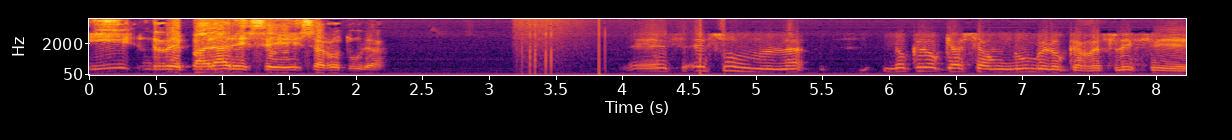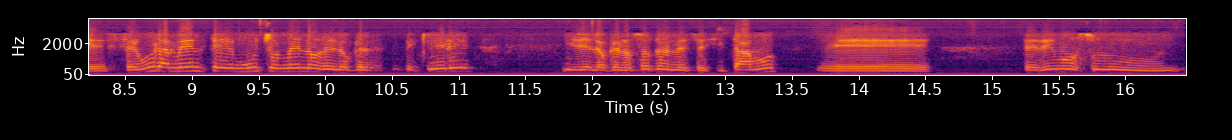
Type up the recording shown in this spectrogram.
y reparar ese, esa rotura? Es, es un, no creo que haya un número que refleje, seguramente mucho menos de lo que la gente quiere y de lo que nosotros necesitamos. Eh, tenemos un,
